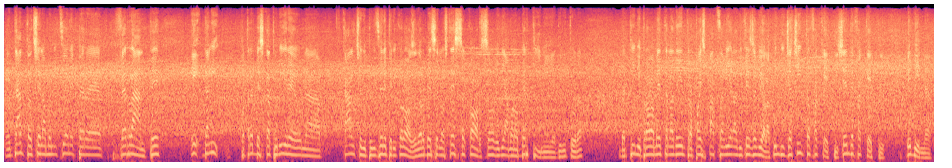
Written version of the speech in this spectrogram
intanto c'è la munizione per eh, Ferrante e da lì potrebbe scaturire un calcio di punizione pericoloso dovrebbe essere lo stesso Corso vediamo no, Bertini addirittura. Bertini prova a metterla dentro poi spazza via la difesa viola quindi Giacinto Facchetti scende Facchetti Bedin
